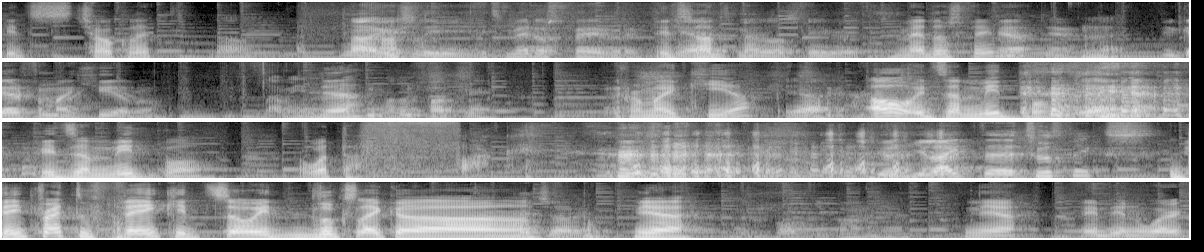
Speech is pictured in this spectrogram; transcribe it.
It's chocolate. No. No, usually It's Meadows' favorite. It's yeah, not it's Meadow's favorite. Meadows favorite. Yeah. You get it from IKEA, bro. I mean, Yeah. motherfucker. From IKEA. Yeah. Oh, it's a meatball. It's a meatball. What the fuck? You, you like the toothpicks? They tried to fake it so it looks like a. Hedgehog. Yeah. Yeah, it didn't work.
